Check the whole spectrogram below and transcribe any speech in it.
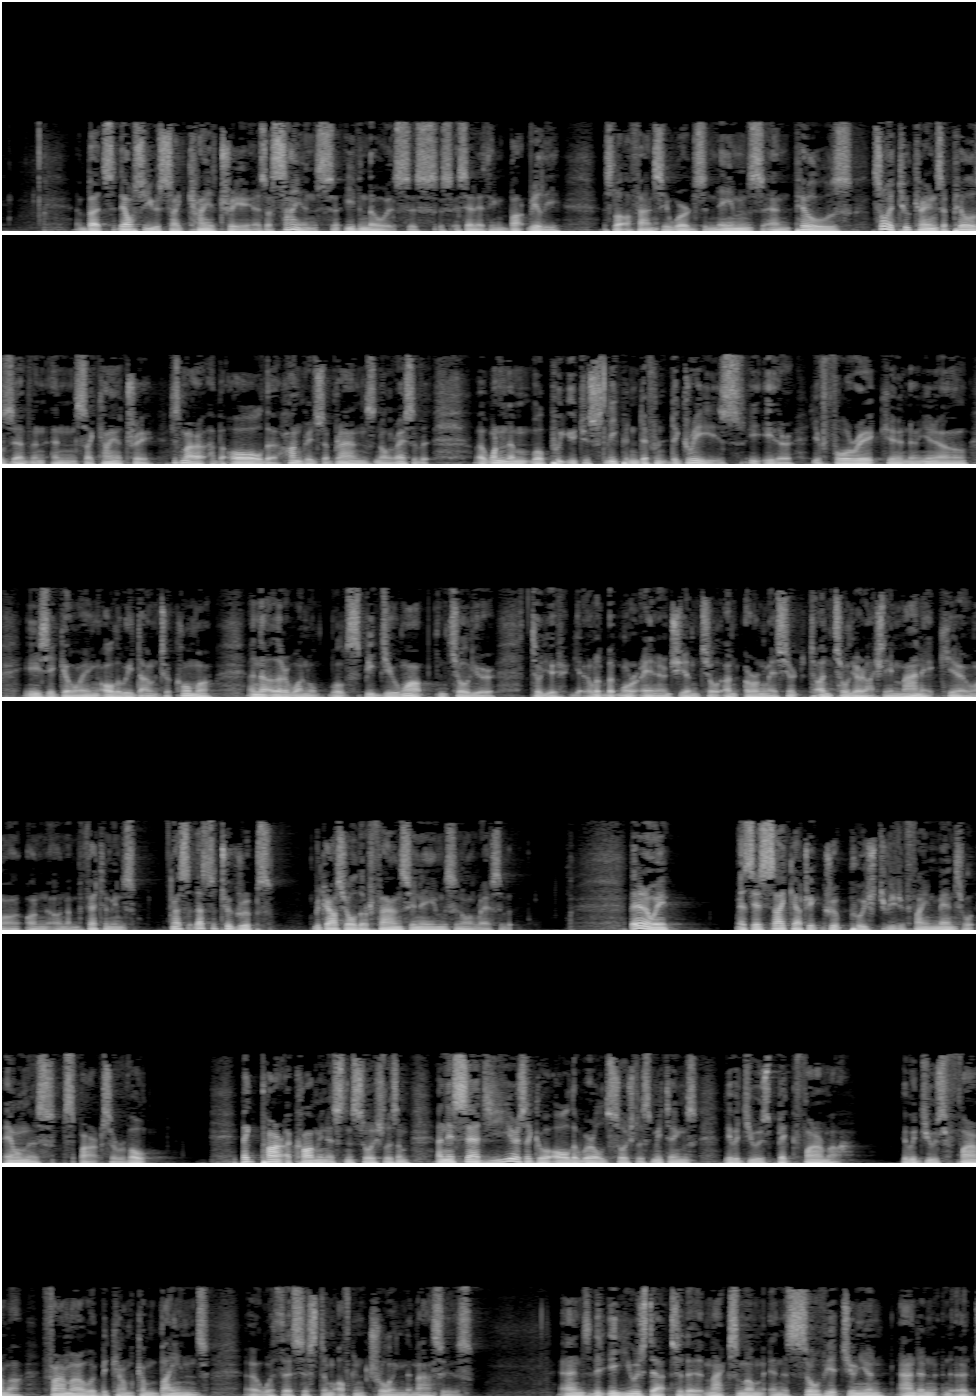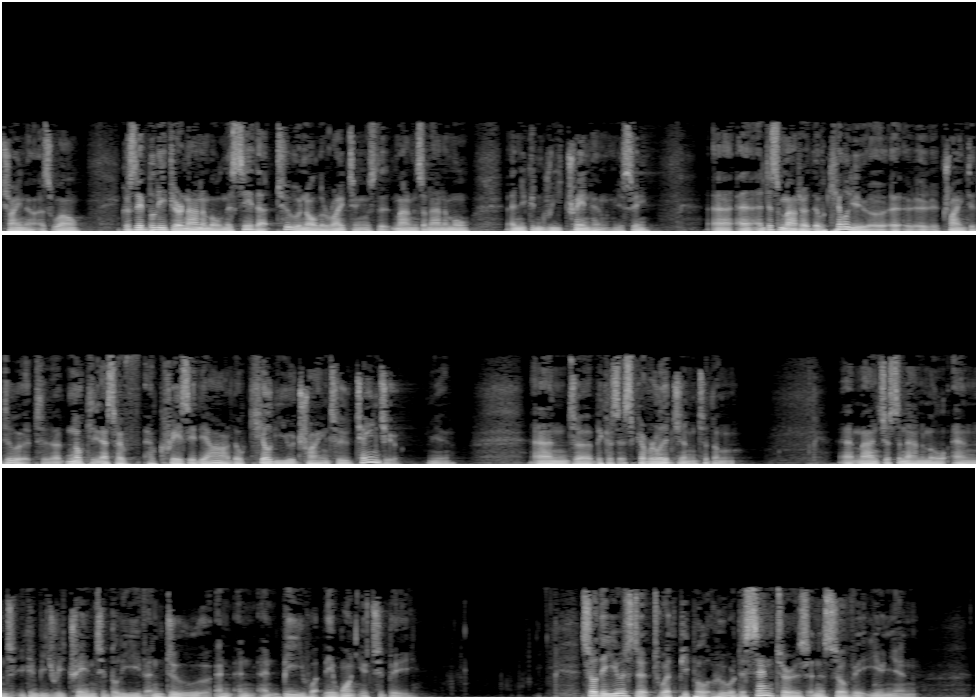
But they also use psychiatry as a science, even though it's, it's, it's, anything but really. It's a lot of fancy words and names and pills. There's only two kinds of pills in, in psychiatry. Doesn't matter about all the hundreds of brands and all the rest of it. Uh, one of them will put you to sleep in different degrees, e- either euphoric, and, you know, easygoing, all the way down to coma. And the other one will, will speed you up until you're, until you get a little bit more energy until, or unless you're, until you're actually manic, you know, on, on amphetamines. That's, that's the two groups, regards to all their fancy names and all the rest of it. But anyway, it says psychiatric group push to redefine mental illness sparks a revolt. Big part of communists and socialism. And they said years ago, all the world socialist meetings, they would use big pharma. They would use pharma. Pharma would become combined uh, with the system of controlling the masses. And they used that to the maximum in the Soviet Union and in uh, China as well. Because they believe you're an animal. And they say that too in all the writings, that man's an animal and you can retrain him, you see. Uh, and it doesn't matter, they'll kill you uh, uh, trying to do it. Uh, no kidding, that's how, how crazy they are. They'll kill you trying to change you. you. And uh, because it's a religion to them. Uh, man's just an animal and you can be retrained to believe and do and, and, and be what they want you to be. So they used it with people who were dissenters in the Soviet Union.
